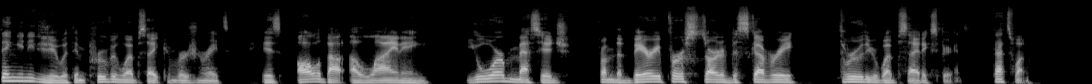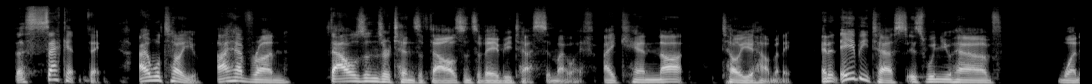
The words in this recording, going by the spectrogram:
thing you need to do with improving website conversion rates is all about aligning your message from the very first start of discovery through your website experience. That's one. The second thing I will tell you, I have run thousands or tens of thousands of A B tests in my life. I cannot tell you how many. And an A B test is when you have one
